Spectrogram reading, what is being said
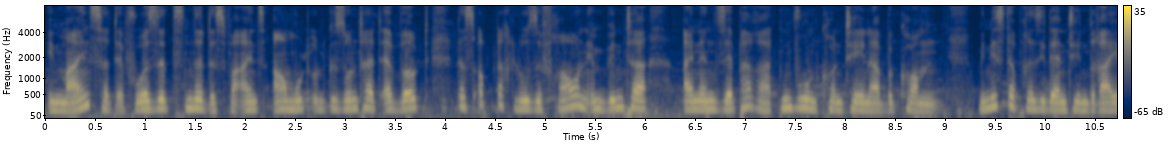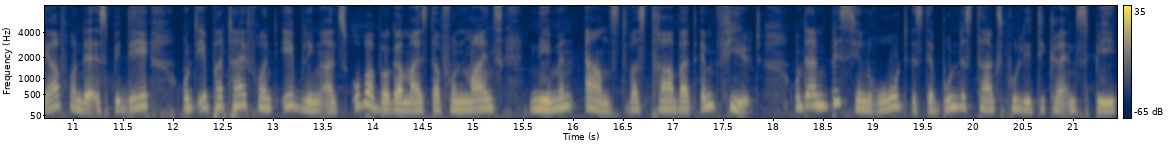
In Mainz hat der Vorsitzende des Vereins Armut und Gesundheit erwirkt, dass obdachlose Frauen im Winter einen separaten Wohncontainer bekommen. Ministerpräsidentin Dreyer von der SPD und ihr Parteifreund Ebling als Oberbürgermeister von Mainz nehmen ernst, was Trabert empfiehlt. Und ein bisschen rot ist der Bundestagspolitiker ins B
